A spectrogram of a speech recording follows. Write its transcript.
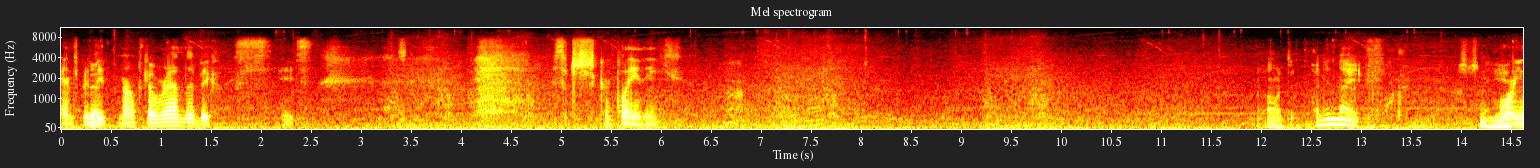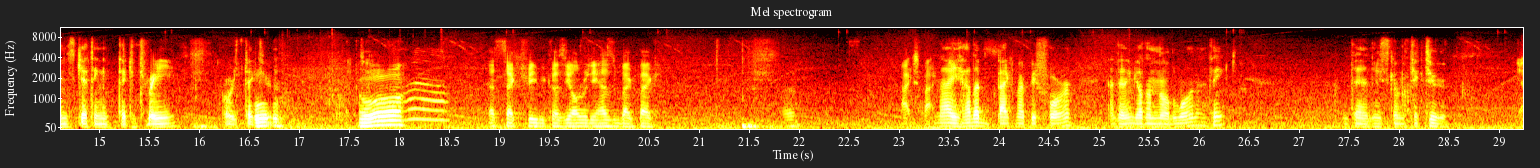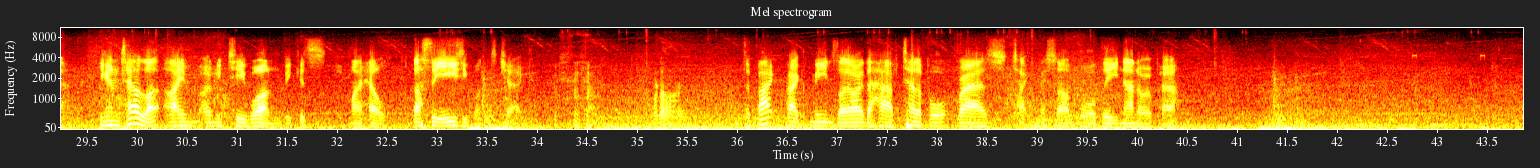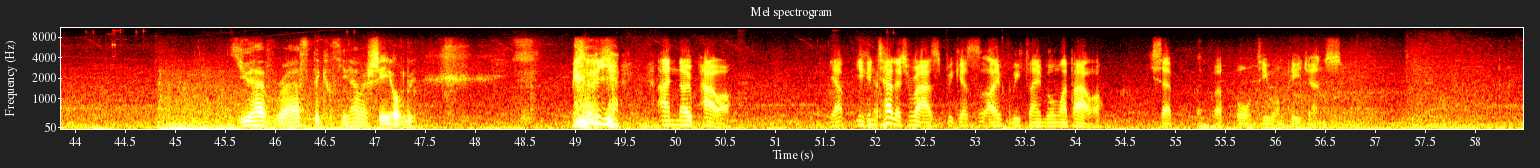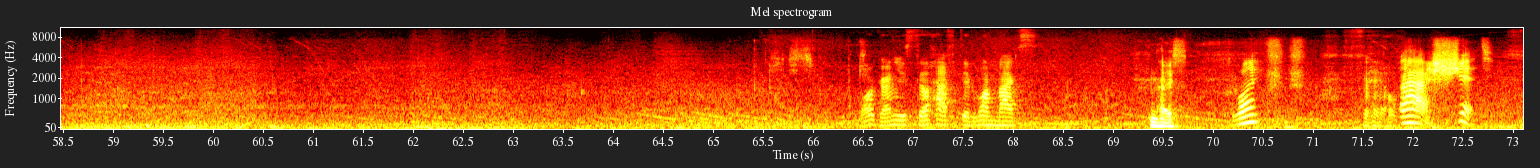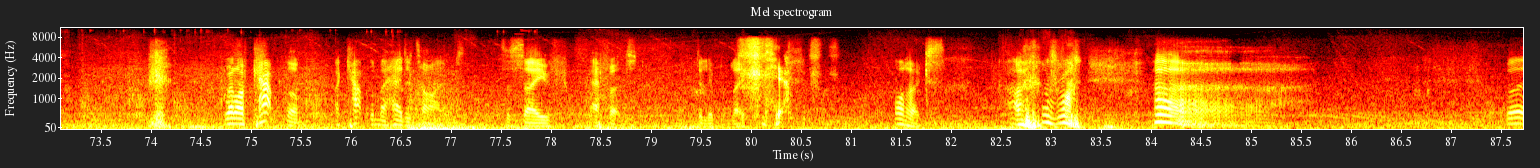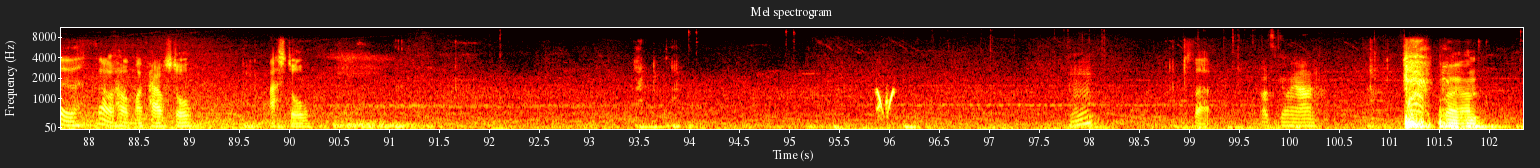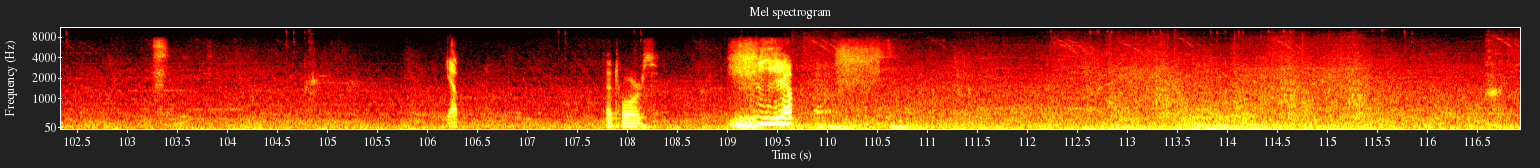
Entry Yeah. did not go around random because he's such complaining. Oh, d- why didn't I? Fuck. Just in here. Morgan's getting tech 3 or tech Oh. 2. Oh! That's Tech 3 because he already has a backpack. Max back. Now he had a backpack before and then got another one, I think. And then he's going to tech 2. Yeah. You can tell that I'm only T1 because of my health. That's the easy one to check. Hold on. The backpack means I either have teleport, Raz, tac missile, or the nano repair. You have Raz because you have a shield. yeah, and no power. Yep, you can tell it's Raz because I've reclaimed all my power, except for 41 P gens. Morgan, you still have did one max Nice. Do I? fail. Ah, shit! Well, I've capped them. I capped them ahead of time to save effort deliberately. Yeah. Bollocks. I was right. but that'll help my power stall. My stall. Hmm? What's that? What's going on? Going on. Yep. That horse. yep.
